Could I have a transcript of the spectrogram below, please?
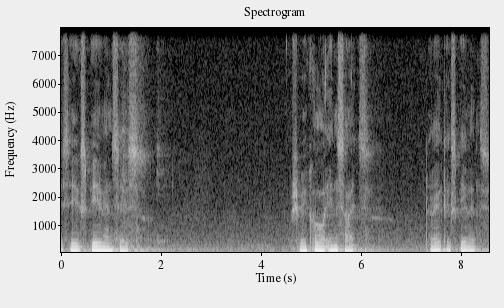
It's the experiences, which we call insights, direct experience.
